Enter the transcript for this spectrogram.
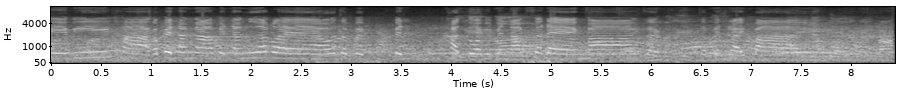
เบบี้ค่ะ ก็เป็นนางงามเป็นนางเงือกแล้ว จะไปเป็นผันตัวไปเป็นนักแสดงบ้างจะจะเป็นรายไป ตัวยังไงบ้าง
